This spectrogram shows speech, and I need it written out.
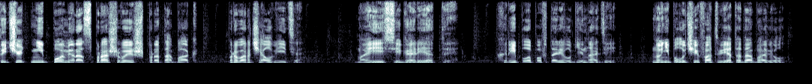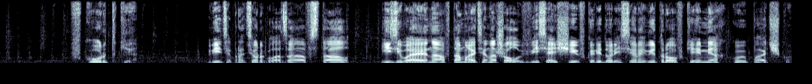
«Ты чуть не помер, а спрашиваешь про табак», — проворчал Витя. «Мои сигареты», хрипло повторил Геннадий, но не получив ответа, добавил: В куртке. Витя протер глаза, встал и, зевая на автомате, нашел в висящей в коридоре серой ветровке мягкую пачку.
